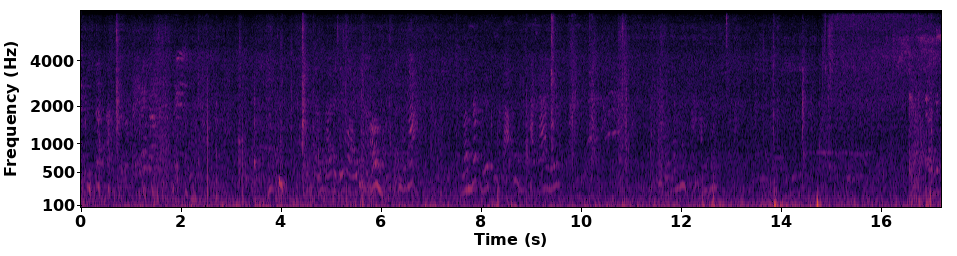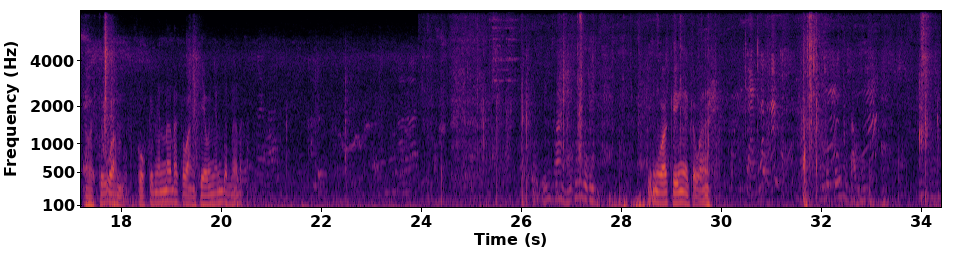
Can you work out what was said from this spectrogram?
rồi chú qua một cuộc cái nhánh đó đó các bạn treo cái nhánh bên đó đó. Kiến quá kiến quá kiến rồi các bạn.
